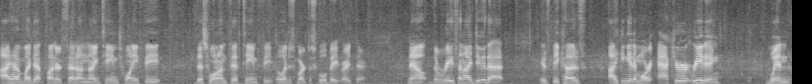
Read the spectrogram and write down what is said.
I have my depth finder set on 19, 20 feet, this one on 15 feet. Oh, I just marked a school bait right there. Now, the reason I do that is because I can get a more accurate reading when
